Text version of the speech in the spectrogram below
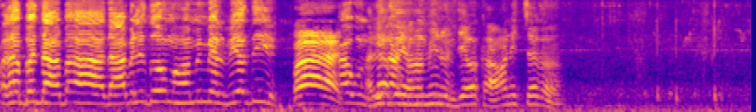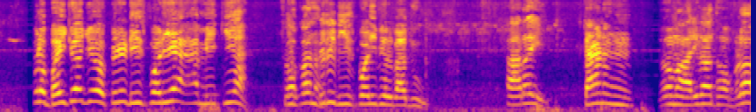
અરે ભાઈ દાબા દાબેલી તો મમ્મી મેલવી હતી. બસ. આ ભાઈ હમી નું જેવા ખાવાની છે કે પેલો ભાઈ જો પેલી ડીશ પડી આ મેકીયા ચોકન પેલી ડીશ પડી પેલી બાજુ. આ રહી. તાણ જો મારી વાત હોભળો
